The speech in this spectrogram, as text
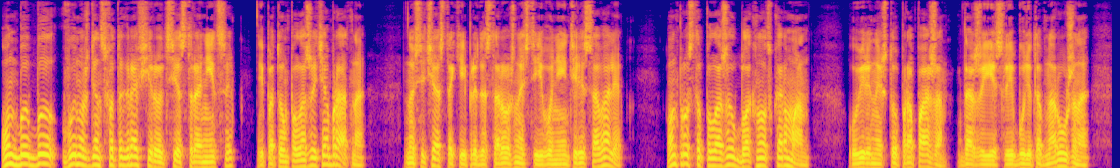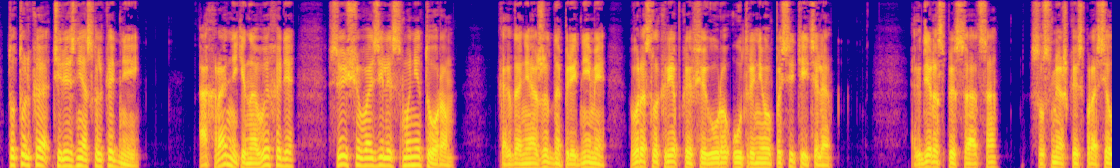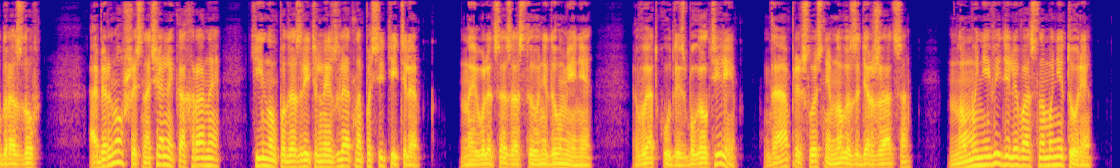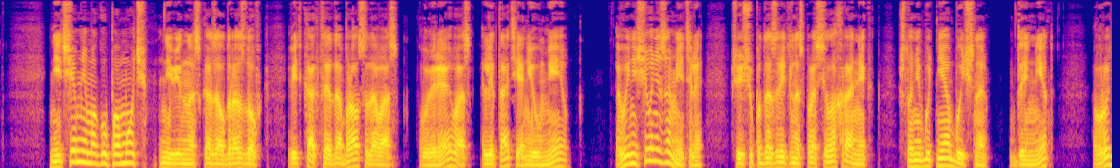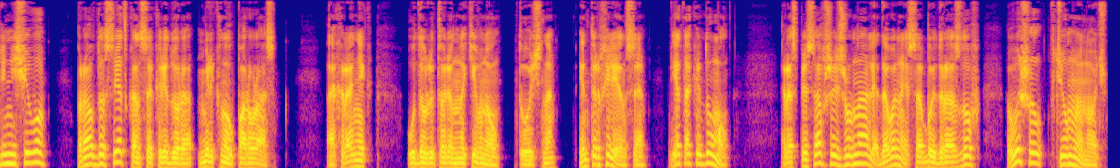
он бы был вынужден сфотографировать все страницы и потом положить обратно, но сейчас такие предосторожности его не интересовали — Он просто положил блокнот в карман, уверенный, что пропажа, даже если и будет обнаружена, то только через несколько дней. Охранники на выходе все еще возились с монитором, когда неожиданно перед ними выросла крепкая фигура утреннего посетителя. «Где расписаться?» — с усмешкой спросил Дроздов. Обернувшись, начальник охраны кинул подозрительный взгляд на посетителя. На его лице застыло недоумение. «Вы откуда, из бухгалтерии?» «Да, пришлось немного задержаться. Но мы не видели вас на мониторе». «Ничем не могу помочь», — невинно сказал Дроздов. «Ведь как-то я добрался до вас. Уверяю вас, летать я не умею». «Вы ничего не заметили?» — все еще подозрительно спросил охранник. «Что-нибудь необычное?» «Да нет. Вроде ничего. Правда, свет в конце коридора мелькнул пару раз». Охранник удовлетворенно кивнул. «Точно. Интерференция. Я так и думал». Расписавшись в журнале, довольный собой Дроздов, вышел в темную ночь.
